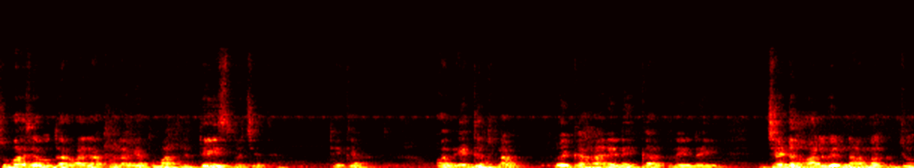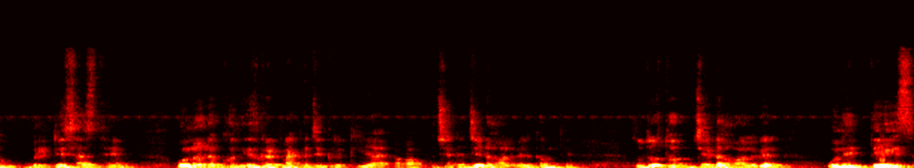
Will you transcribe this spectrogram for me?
सुबह जब दरवाज़ा खोला गया तो मात्र तेईस बचे थे, ठीक है? और एक घटना, कोई कहानी नहीं काल्पनिक नहीं। जेड हॉलवेल नामक जो ब्रिटिशर्स थे, उन्होंने खुद इस घटना का ज़िक्र किया है। अब आप पूछेंगे, जेड हॉलवेल कौन थे? तो दोस्तों, जेड हॉलवेल उन्हीं तेईस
